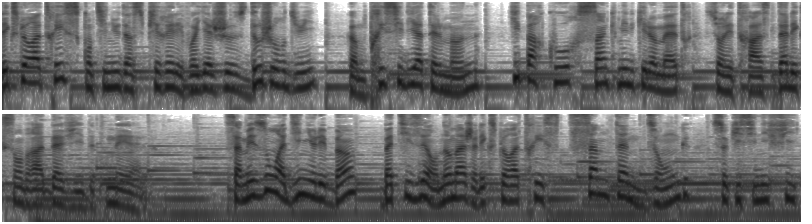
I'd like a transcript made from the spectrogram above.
L'exploratrice continue d'inspirer les voyageuses d'aujourd'hui, comme Priscilla Telmon, qui parcourt 5000 km sur les traces d'Alexandra David Néel. Sa maison à Digne-les-Bains, baptisée en hommage à l'exploratrice Samten Zong, ce qui signifie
